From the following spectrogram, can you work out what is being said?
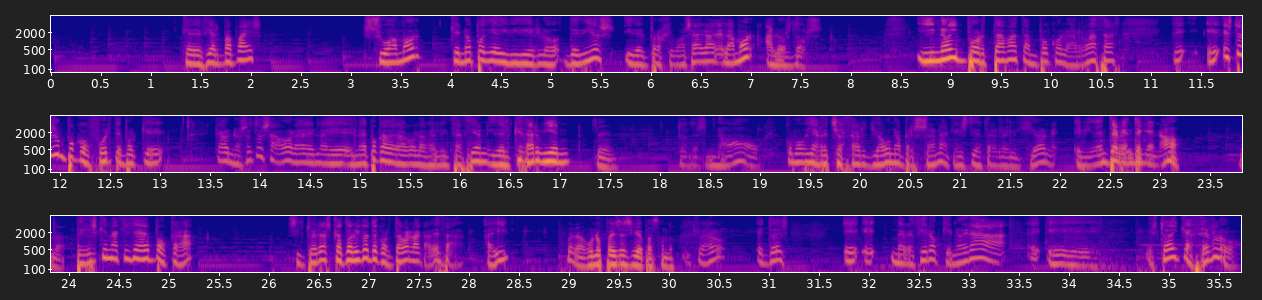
que decía el papá es su amor que no podía dividirlo de Dios y del prójimo. O sea, era el amor a los dos. Y no importaba tampoco las razas. Te- eh, Esto es un poco fuerte porque, claro, nosotros ahora, en la, en la época de la globalización y del quedar bien, Sí. entonces, no, ¿cómo voy a rechazar yo a una persona que es de otra religión? Evidentemente que no. No. Pero es que en aquella época, si tú eras católico, te cortaban la cabeza. Ahí, Bueno, en algunos países sigue pasando. claro. Entonces, eh, eh, me refiero que no era. eh, eh, esto hay que hacerlo.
